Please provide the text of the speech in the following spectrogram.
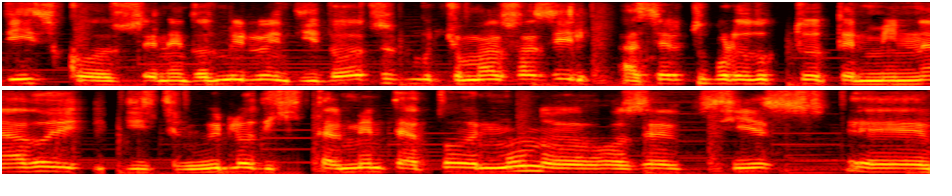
discos en el 2022 es mucho más fácil hacer tu producto terminado y distribuirlo digitalmente a todo el mundo. O sea, si es, eh,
